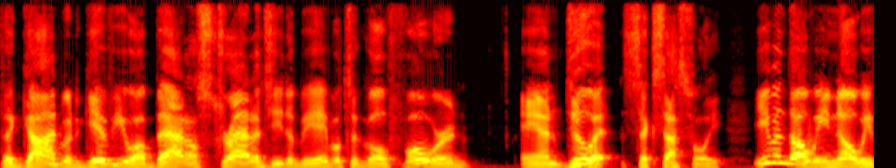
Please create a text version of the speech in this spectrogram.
that God would give you a battle strategy to be able to go forward and do it successfully. Even though we know we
